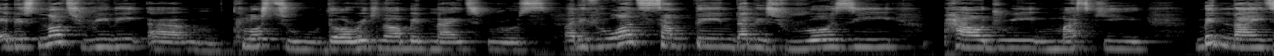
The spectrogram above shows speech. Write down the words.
It is not really um, close to the original Midnight Rose. But if you want something that is rosy, powdery, musky, Midnight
